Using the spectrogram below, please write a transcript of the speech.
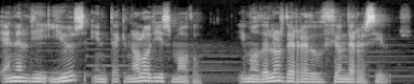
Energy Use in Technologies Model y modelos de reducción de residuos.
